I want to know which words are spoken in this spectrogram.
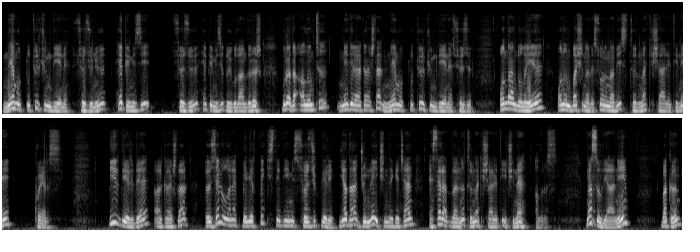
ne mutlu Türk'üm diyene sözünü hepimizi sözü hepimizi duygulandırır. Burada alıntı nedir arkadaşlar? Ne mutlu Türk'üm diyene sözü. Ondan dolayı onun başına ve sonuna biz tırnak işaretini koyarız. Bir diğeri de arkadaşlar özel olarak belirtmek istediğimiz sözcükleri ya da cümle içinde geçen eser adlarını tırnak işareti içine alırız. Nasıl yani? Bakın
